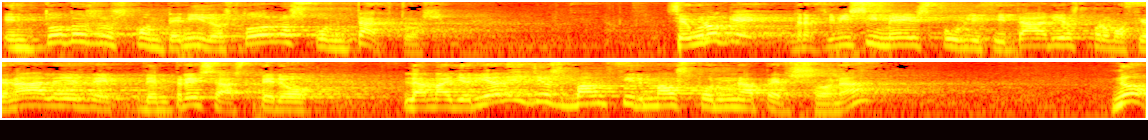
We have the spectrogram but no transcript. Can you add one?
en todos los contenidos, todos los contactos. Seguro que recibís emails publicitarios, promocionales de, de empresas, pero ¿la mayoría de ellos van firmados por una persona? No,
